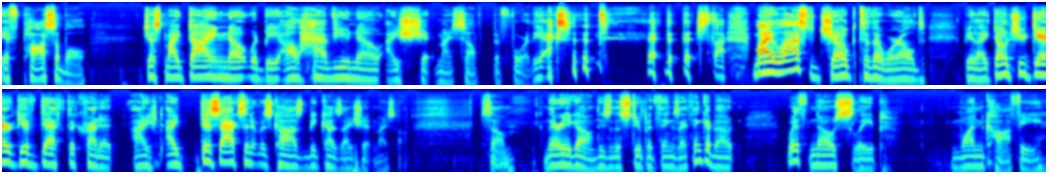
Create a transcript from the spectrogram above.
if possible. Just my dying note would be I'll have you know I shit myself before the accident. just, uh, my last joke to the world be like, don't you dare give death the credit. I, I, this accident was caused because I shit myself. So there you go. These are the stupid things I think about with no sleep, one coffee,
